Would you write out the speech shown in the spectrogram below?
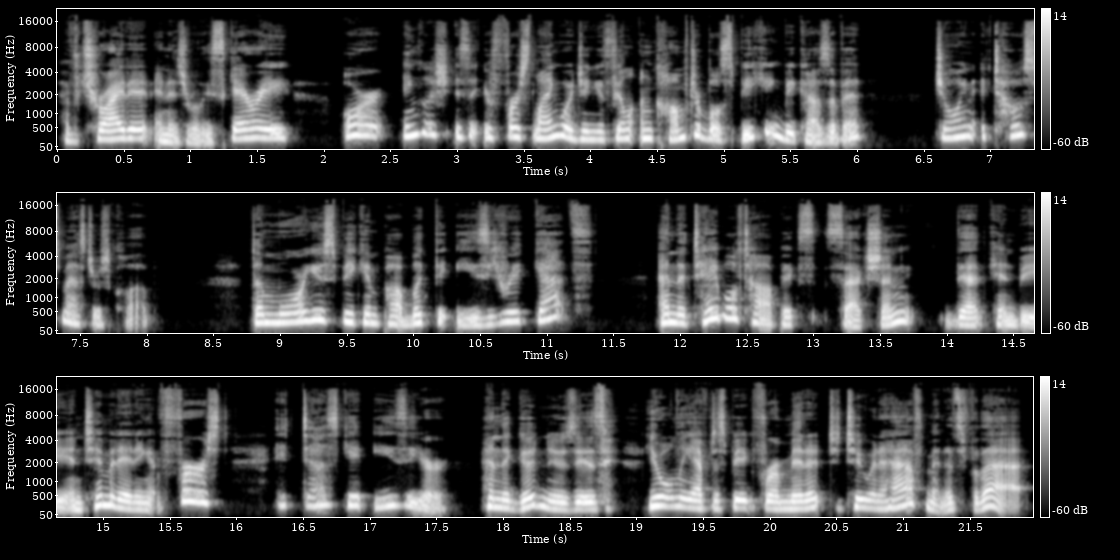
have tried it and it's really scary, or English isn't your first language and you feel uncomfortable speaking because of it, join a Toastmasters club. The more you speak in public, the easier it gets. And the table topics section that can be intimidating at first, it does get easier. And the good news is you only have to speak for a minute to two and a half minutes for that.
